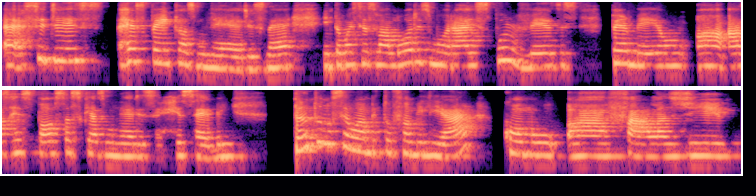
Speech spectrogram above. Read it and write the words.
é, se diz respeito às mulheres, né? Então esses valores morais por vezes permeiam a, as respostas que as mulheres recebem tanto no seu âmbito familiar como a falas de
